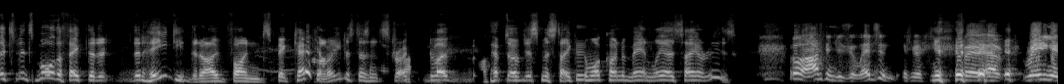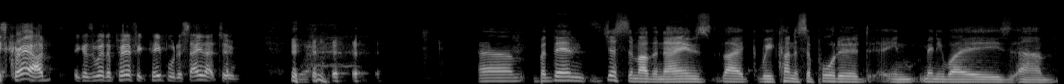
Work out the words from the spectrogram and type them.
it's it's more the fact that it that he did that I find spectacular. He just doesn't strike. Do I have to have just mistaken what kind of man Leo Sayer is? Well, I think he's a legend for uh, reading his crowd because we're the perfect people to say that to. Um, but then just some other names, like we kind of supported in many ways. Um,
